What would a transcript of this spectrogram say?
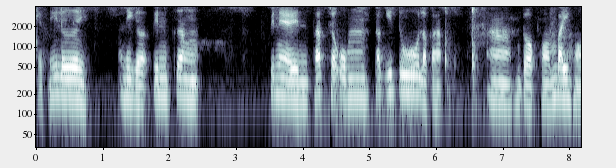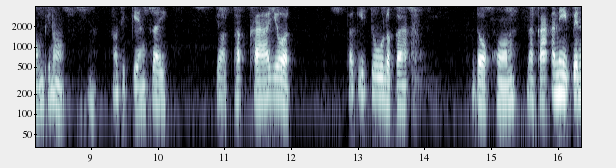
แบบนี้เลย อันนี้ก็เป็นเครื่องเป็นผักชะอมผักอีตูแล้วก็ อ่า ดอกหอมใบหอมพี่น้องเขาจะแกงใส่ ยอดผักขายอดผักอีตูแล้วก็ดอกหอมนะคะ อันนี้เป็น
